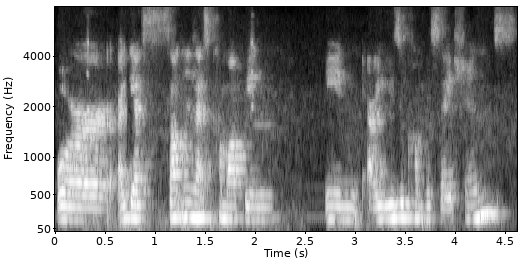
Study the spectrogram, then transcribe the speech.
or I guess something that's come up in in our user conversations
